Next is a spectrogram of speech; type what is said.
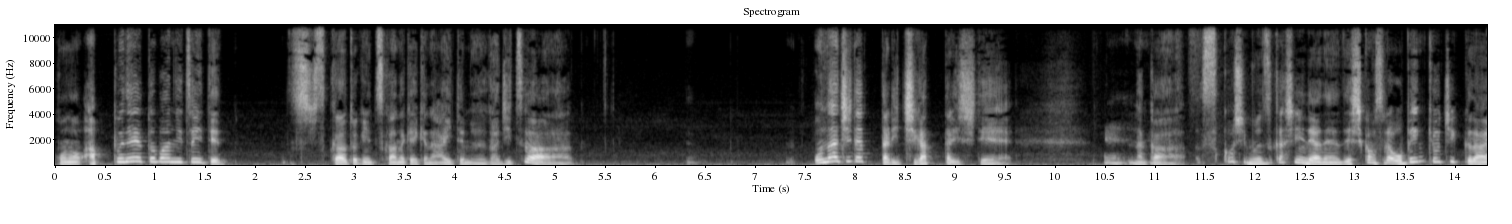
このアップデート版について使う時に使わなきゃいけないアイテムが実は同じだったり違ったりしてなんか少し難しいんだよね。でしかもそれはお勉強チックな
